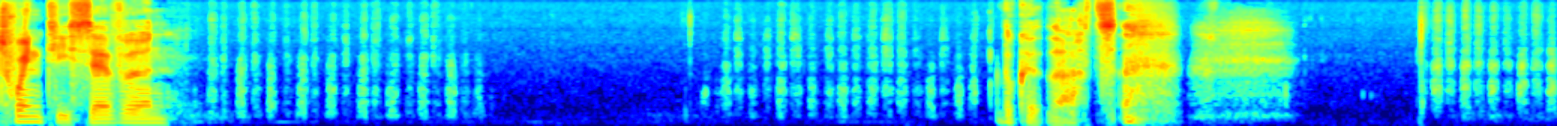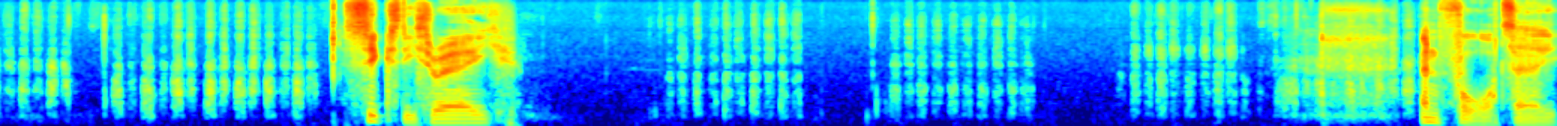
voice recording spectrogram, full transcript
Twenty-seven, look at that. Sixty-three. and 40.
